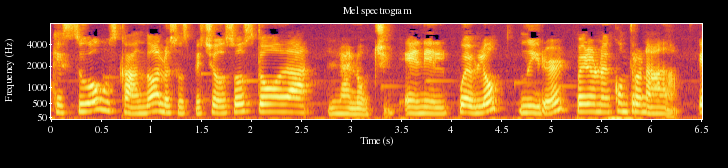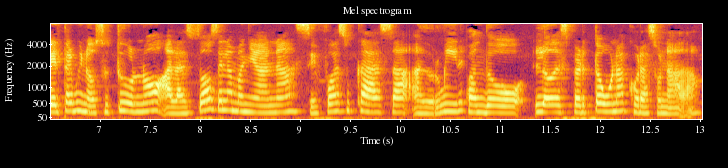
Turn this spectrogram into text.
que estuvo buscando a los sospechosos toda la noche en el pueblo Leader, pero no encontró nada. Él terminó su turno a las 2 de la mañana, se fue a su casa a dormir cuando lo despertó una corazonada.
